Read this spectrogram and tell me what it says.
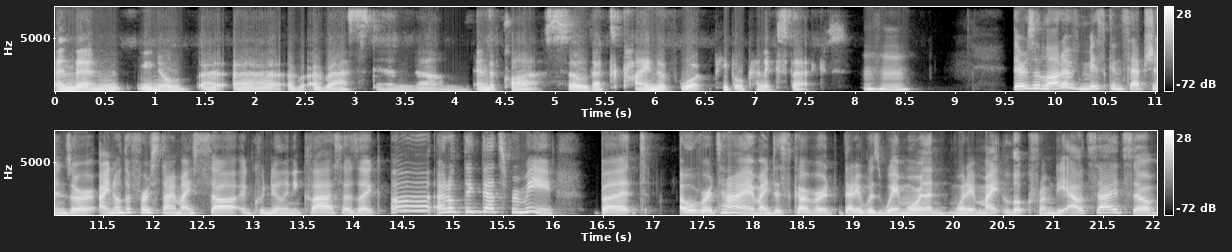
and then you know uh, uh, a, rest and um, end of class. So that's kind of what people can expect. Mm-hmm there's a lot of misconceptions or i know the first time i saw a kundalini class i was like oh i don't think that's for me but over time i discovered that it was way more than what it might look from the outside so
